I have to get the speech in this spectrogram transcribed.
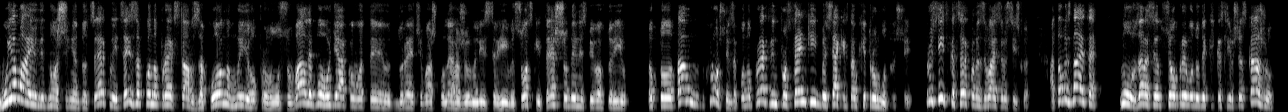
Тому я маю відношення до церкви, і цей законопроект став законом. Ми його проголосували, Богу дякувати. До речі, ваш колега, журналіст Сергій Висоцький, теж один із співавторів. Тобто там хороший законопроект, він простенький, без всяких там хитромудрощей. Російська церква називається російською. А то ви знаєте, ну зараз я з цього приводу декілька слів ще скажу.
